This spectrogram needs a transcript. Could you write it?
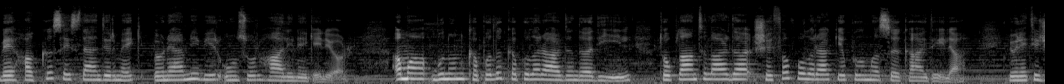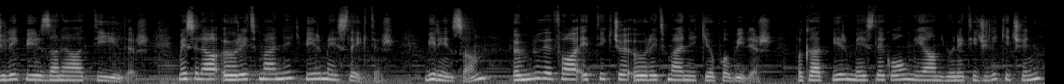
ve hakkı seslendirmek önemli bir unsur haline geliyor. Ama bunun kapalı kapılar ardında değil, toplantılarda şeffaf olarak yapılması kaydıyla. Yöneticilik bir zanaat değildir. Mesela öğretmenlik bir meslektir. Bir insan ömrü vefa ettikçe öğretmenlik yapabilir. Fakat bir meslek olmayan yöneticilik için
